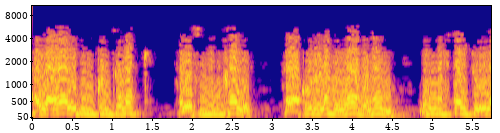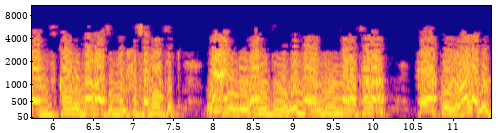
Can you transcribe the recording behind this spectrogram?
أي والد كنت لك؟ فيسمي بخير فيقول له يا بني إن احتجت إلى مثقال ذرة من حسناتك لعلي أنجو بها مما ترى. فيقول ولده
